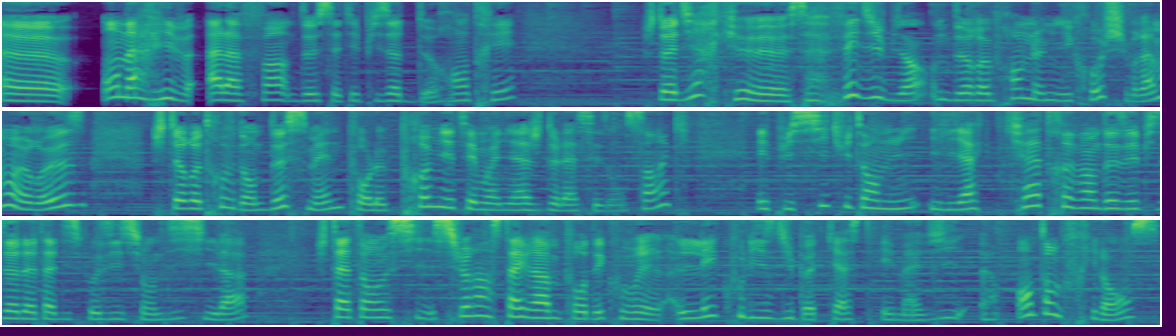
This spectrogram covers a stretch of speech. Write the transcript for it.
on arrive à la fin de cet épisode de rentrée. Je dois dire que ça fait du bien de reprendre le micro, je suis vraiment heureuse. Je te retrouve dans deux semaines pour le premier témoignage de la saison 5. Et puis si tu t'ennuies, il y a 82 épisodes à ta disposition d'ici là. Je t'attends aussi sur Instagram pour découvrir les coulisses du podcast et ma vie euh, en tant que freelance.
